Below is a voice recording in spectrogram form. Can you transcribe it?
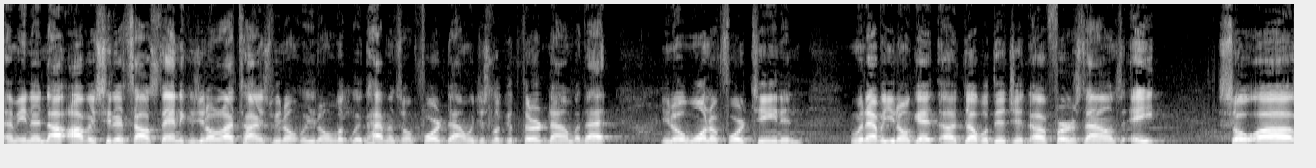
I mean, and obviously that's outstanding because you know a lot of times we don't we don't look what happens on fourth down. We just look at third down. But that, you know, one of fourteen, and whenever you don't get uh, double digit uh, first downs, eight. So uh,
